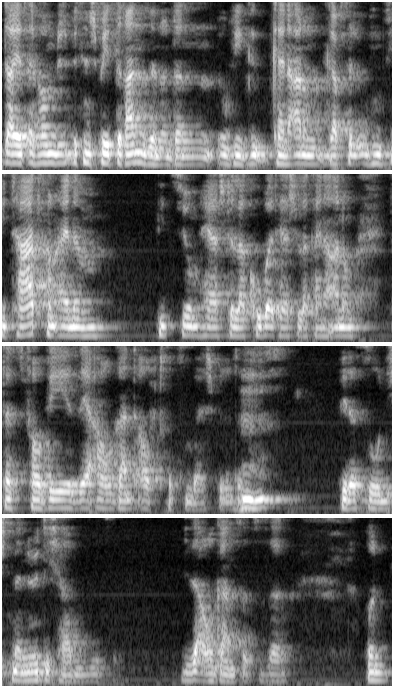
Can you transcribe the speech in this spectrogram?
da jetzt einfach ein bisschen spät dran sind und dann irgendwie, keine Ahnung, gab es halt irgendwie ein Zitat von einem Lithium-Hersteller, Kobalthersteller, keine Ahnung, dass VW sehr arrogant auftritt zum Beispiel und dass Mhm. wir das so nicht mehr nötig haben, diese Arroganz sozusagen. Und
